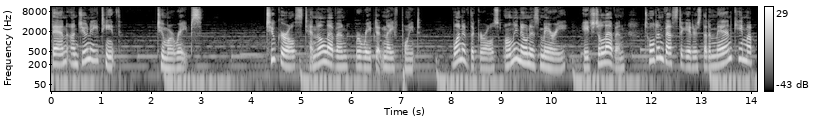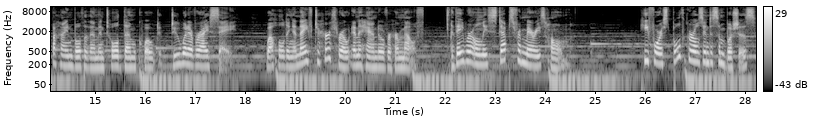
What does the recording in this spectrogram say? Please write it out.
Then, on June 18th, two more rapes. Two girls, 10 and 11, were raped at knife point. One of the girls, only known as Mary, aged 11, told investigators that a man came up behind both of them and told them, quote, do whatever I say, while holding a knife to her throat and a hand over her mouth. They were only steps from Mary's home. He forced both girls into some bushes,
